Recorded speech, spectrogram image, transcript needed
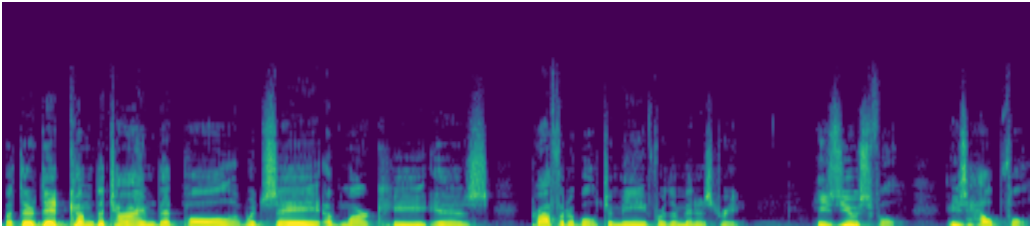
But there did come the time that Paul would say of Mark, he is profitable to me for the ministry. He's useful, he's helpful.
